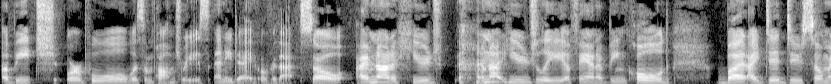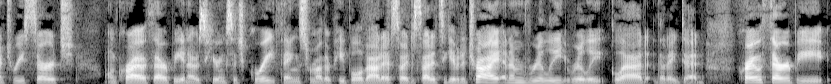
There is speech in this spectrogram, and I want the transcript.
a beach or a pool with some palm trees any day over that. So I'm not a huge, I'm not hugely a fan of being cold, but I did do so much research on cryotherapy and I was hearing such great things from other people about it. So I decided to give it a try and I'm really, really glad that I did. Cryotherapy,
